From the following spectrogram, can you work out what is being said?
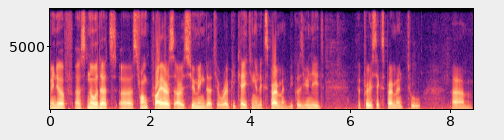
many of us know that uh, strong priors are assuming that you're replicating an experiment because you need a previous experiment to um,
